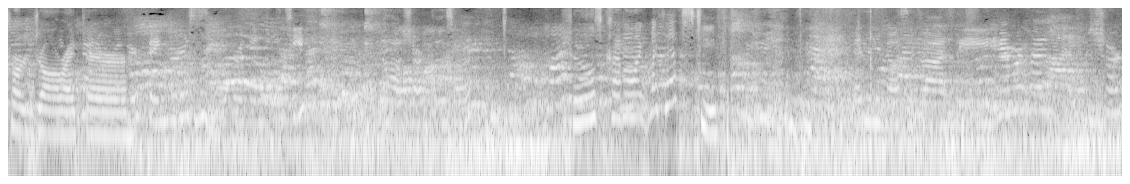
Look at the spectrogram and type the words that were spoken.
shark jaw right there. Your fingers for the little teeth. Feel how sharp those are. Feels kind of like my cat's teeth. and then you've also got the hammerhead shark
